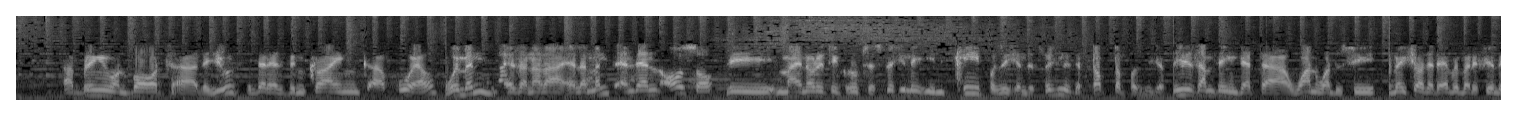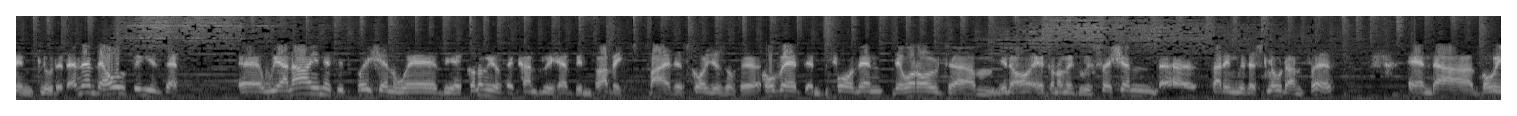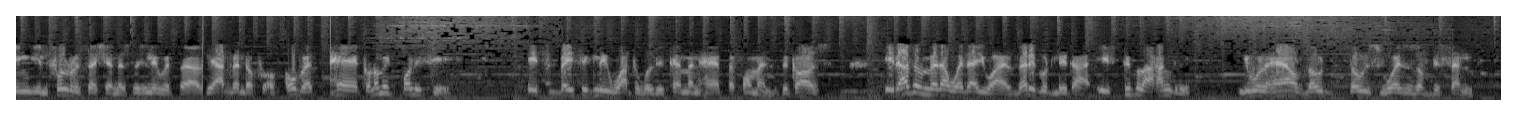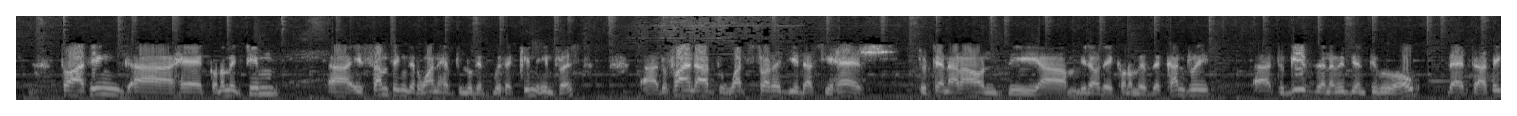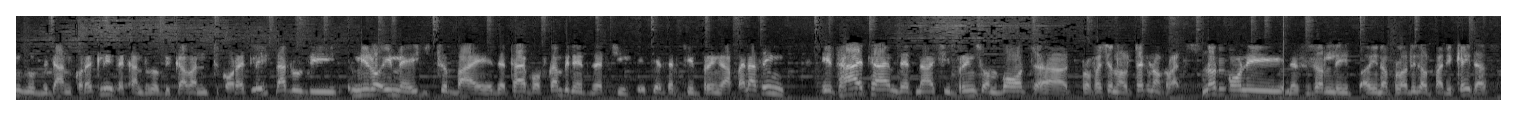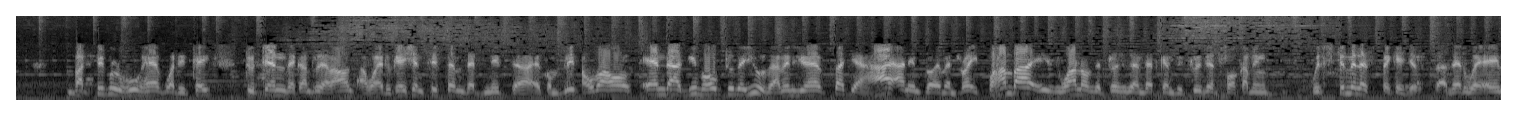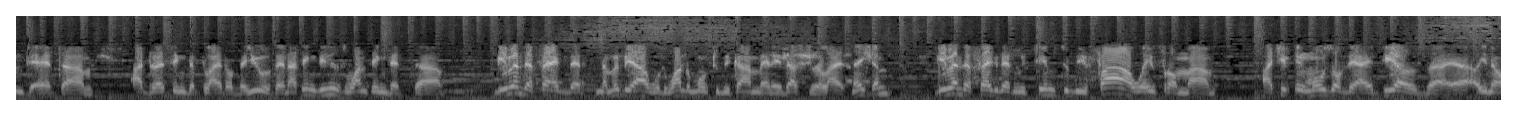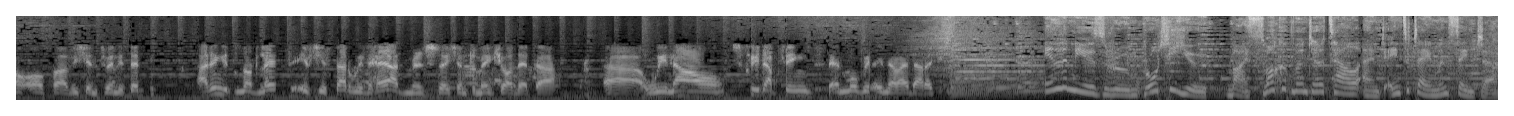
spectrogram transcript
uh, bringing on board uh, the youth that has been crying uh, well, women as another element, and then also the minority groups, especially in key positions, especially the top top positions. This is something that uh, one want to see to make sure that everybody feel included. And then the whole thing is that. Uh, we are now in a situation where the economy of the country have been ravaged by the scourges of uh, COVID, and before then, the world, um, you know, economic recession, starting with a slowdown first, and uh, going in full recession, especially with uh, the advent of, of COVID, her economic policy it's basically what will determine her performance because it doesn't matter whether you are a very good leader. If people are hungry, you will have those, those ways of dissent. So I think uh, her economic team uh, is something that one have to look at with a keen interest uh, to find out what strategy does she has to turn around the um, you know the economy of the country uh, to give the Namibian people hope that uh, things will be done correctly, the country will be governed correctly. That will be mirror imaged by the type of cabinet that she that she bring up. And I think it's high time that now she brings on board uh, professional technocrats, not only necessarily you know political party but people who have what it takes to turn the country around, our education system that needs uh, a complete overhaul, and uh, give hope to the youth. I mean, you have such a high unemployment rate. Pohamba is one of the presidents that can be treated for coming with stimulus packages that were aimed at um, addressing the plight of the youth. And I think this is one thing that, uh, given the fact that Namibia would want to move to become an industrialized nation, given the fact that we seem to be far away from um, achieving most of the ideals, uh, you know, of uh, Vision 2030. I think it's not late if she start with her administration to make sure that uh, uh, we now speed up things and move it in the right direction. In the newsroom, brought to you by Swakopmund Hotel and Entertainment Centre.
